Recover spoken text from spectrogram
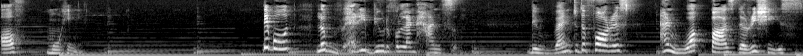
of Mohini. They both looked very beautiful and handsome. They went to the forest and walked past the rishis.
